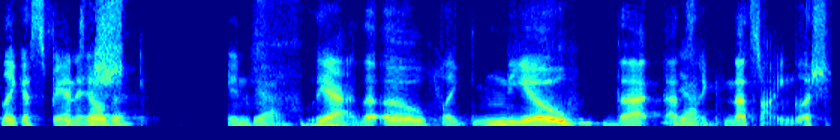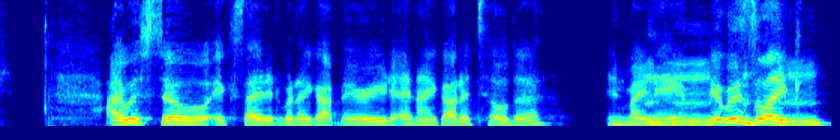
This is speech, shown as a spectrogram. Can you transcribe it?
like a Spanish. In, yeah, yeah, the O like neo. That that's yeah. like that's not English. I was so excited when I got married and I got a tilde in my name. Mm-hmm, it was like mm-hmm.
